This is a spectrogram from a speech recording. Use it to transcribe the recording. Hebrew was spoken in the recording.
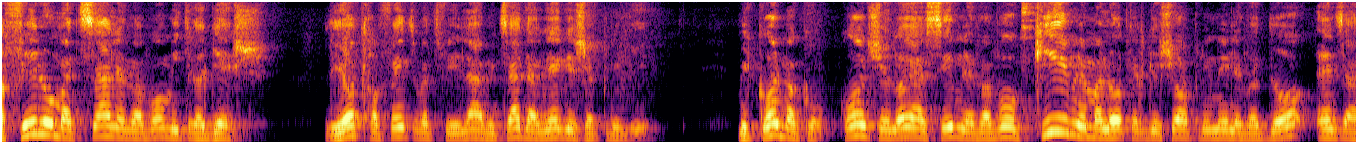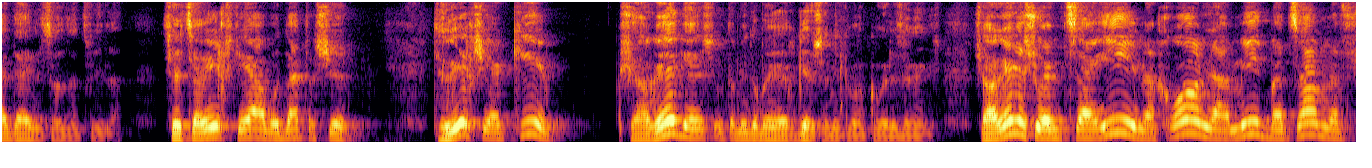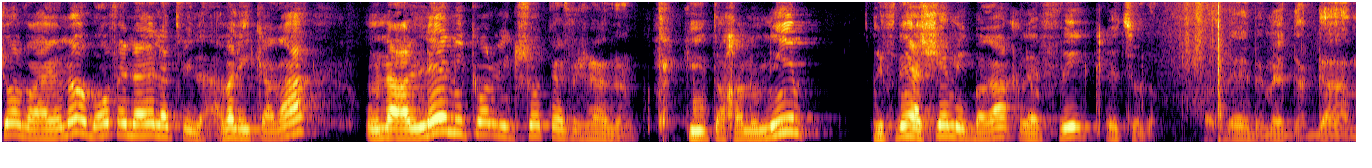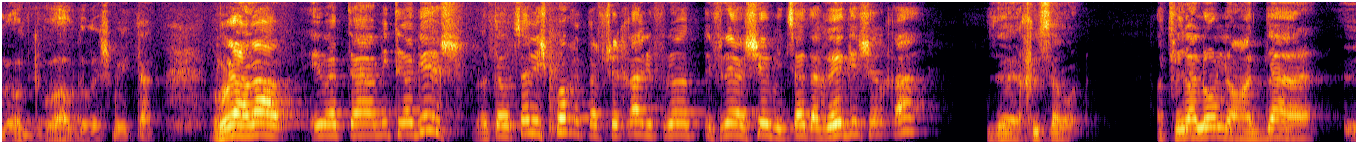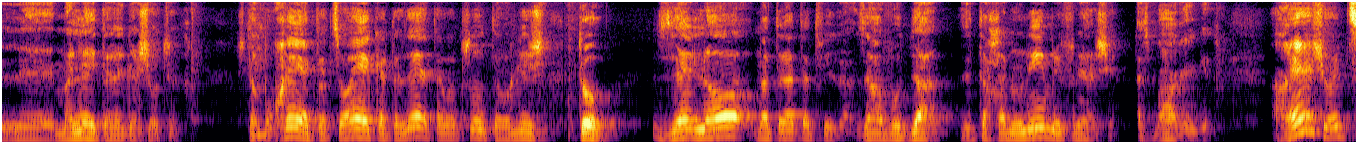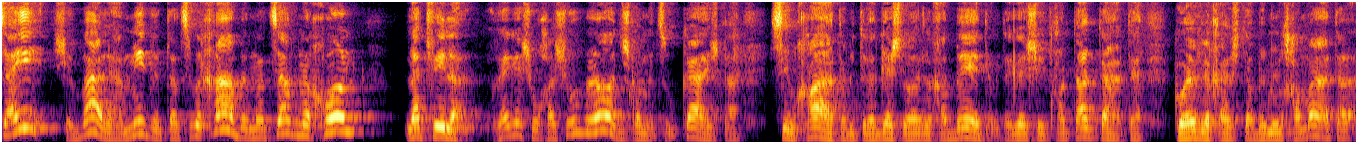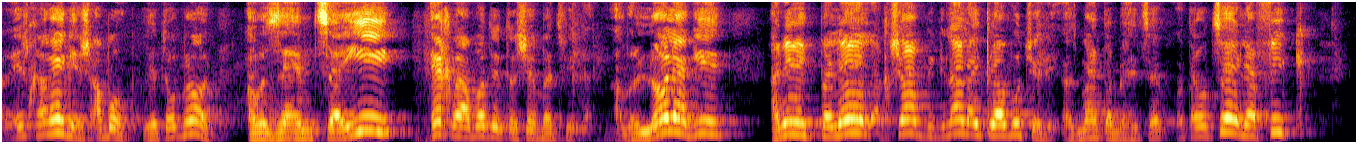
אפילו מצא לבבו מתרגש, להיות חפץ בתפילה מצד הרגש הפנימי, מכל מקום, כל שלא ישים לבבו כי אם למלות הרגשו הפנימי לבדו, אין זה עדיין יסוד התפילה. שצריך שתהיה עבודת השם. צריך שיכיר שהרגש, הוא תמיד אומר הרגש, אני כבר קורא לזה רגש, שהרגש הוא אמצעי נכון להעמיד מצב נפשו ורעיונו באופן נאה לתפילה, אבל עיקרה הוא נעלה מכל רגשות נפש האדם, כי תחנונים לפני השם יתברך להפיק רצונו. זה באמת דרגה מאוד גבוהה ודורש מאיתנו. אומר הרב, אם אתה מתרגש ואתה רוצה לשפוך את נפשך לפני, לפני השם מצד הרגש שלך, זה חיסרון. התפילה לא נועדה למלא את הרגשות שלך. כשאתה בוכה, אתה צועק, אתה זה, אתה מבסוט, אתה מרגיש טוב. זה לא מטרת התפילה, זה עבודה, זה תחנונים לפני השם. אז מה הרגש? הרגש הוא אמצעי שבא להעמיד את עצמך במצב נכון לתפילה. רגש הוא חשוב מאוד, יש לך מצוקה, יש לך שמחה, אתה מתרגש לא לכבד, אתה מתרגש שהתחתנת, אתה כואב לך שאתה במלחמה, אתה, יש לך רגש עמוק, זה טוב מאוד, אבל זה אמצעי איך לעבוד את השם בתפילה. אבל לא להגיד, אני מתפלל עכשיו בגלל ההתלהבות שלי. אז מה אתה בעצם? אתה רוצה להפיק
